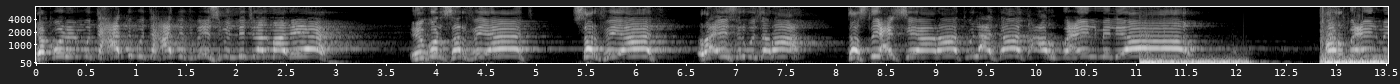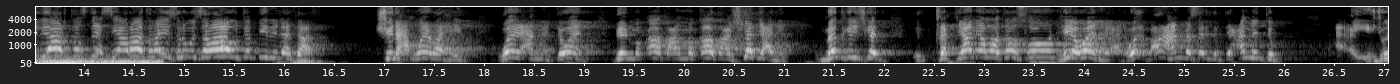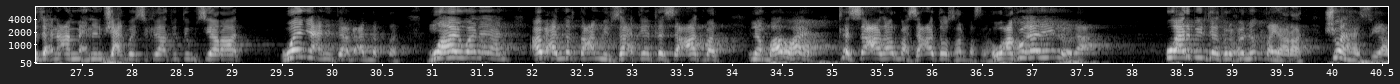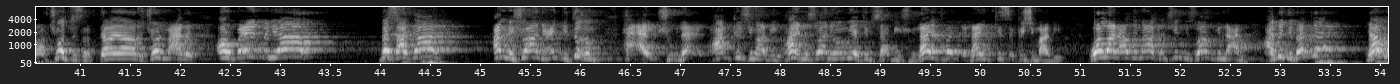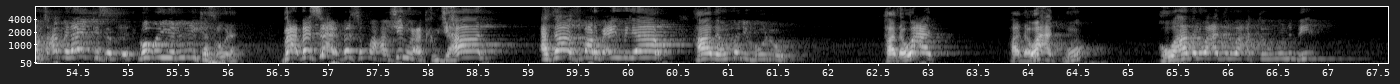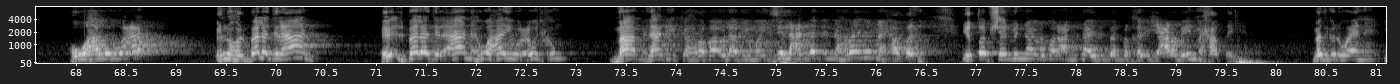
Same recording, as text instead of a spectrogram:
يقول المتحدث متحدث باسم اللجنة المالية. يقول صرفيات صرفيات. رئيس الوزراء تصليح السيارات والاثاث 40 مليار. 40 مليار تصليح سيارات رئيس الوزراء وتبديل الأثاث. نعم وين رايحين؟ وين عم انت وين؟ بين مقاطعه ومقاطعه إيش قد يعني؟ ما تدري إيش قد؟ ثلاث أيام يلا توصلون. هي وينها يعني؟ أنا بسال عم أنتم. يجوز إحنا عم إحنا نمشي على البيسكلات وأنتم سيارات. وين يعني انت ابعد نقطة؟ مو هاي وين يعني ابعد نقطة عمي ساعتين ثلاث ساعات بعد. الانبار وهاي ثلاث ساعات أربع ساعات توصل البصره هو أكو غيرهن له لا. واربيل جاي تروحون لهم طيارات شلون هاي السيارات شلون تصرف تاير؟ شلون مع 40 مليار. بس عتاد عمي شو أنا عندي تغم شو لا هم كل شيء ما بي. هاي نسوان يومية تمسح بيه شو لا يتبدل لا ينكسر كل شيء ما بي. والله العظيم آخر شيء النسوان قلنا عنه. عمي بدلة؟ يا أبو عمي لا ينكسر. قوموا يكسرونه. بس بس هم شنو عندكم جهال. أثاث ب 40 مليار. هذا هم اللي يقولوه هذا وعد. هذا وعد مو؟ هو هذا الوعد اللي وعدتمون به؟ هو هذا الوعد؟ إنه البلد الآن البلد الآن هو هذه وعودكم. ما لا بي كهرباء ولا بي مي. زين لعد النهرين ما حاطين يطبشن منا ويطلع منا يذبن بالخليج العربي ما حاطين ما تقول وين؟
